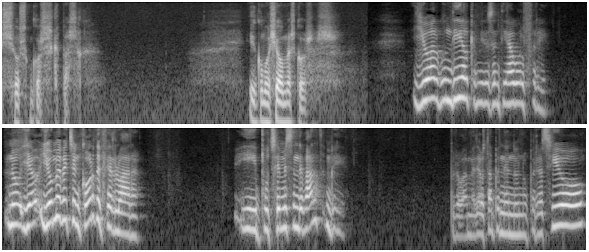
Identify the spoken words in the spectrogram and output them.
Això són coses que passen i com això més coses. Jo algun dia el Camí de Santiago el faré. No, jo, jo me veig en cor de fer-lo ara. I potser més endavant també. Però Amadeu està pendent d'una operació,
